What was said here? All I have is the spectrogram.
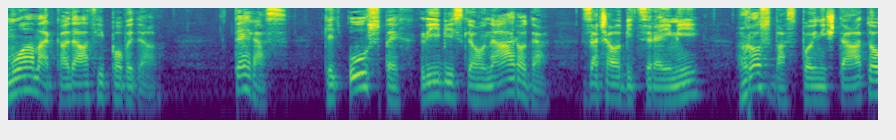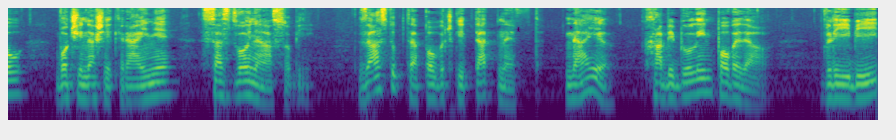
Muammar Kadáfi povedal Teraz, keď úspech líbyjského národa začal byť zrejmý, hrozba Spojených štátov voči našej krajine sa zdvojnásobí. Zástupca pobočky Tatneft Nail Chabibulin povedal, v Líbii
